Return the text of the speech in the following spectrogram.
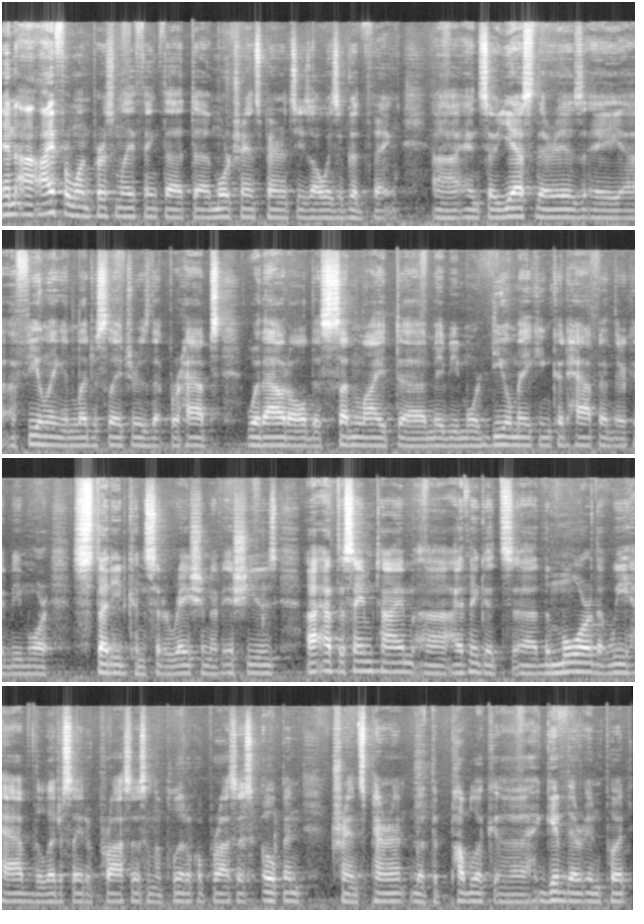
and I, for one, personally think that uh, more transparency is always a good thing. Uh, and so, yes, there is a, a feeling in legislatures that perhaps without all this sunlight, uh, maybe more deal making could happen. There could be more studied consideration of issues. Uh, at the same time, uh, I think it's uh, the more that we have the legislative process and the political process open, transparent, let the public uh, give their input,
